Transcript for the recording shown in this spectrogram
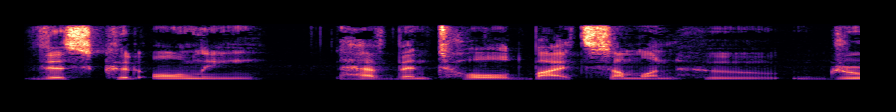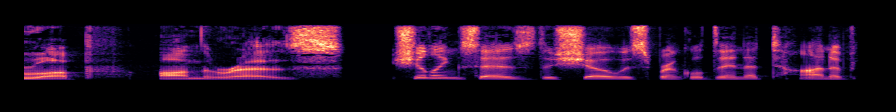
this could only have been told by someone who grew up on the res. Schilling says the show has sprinkled in a ton of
